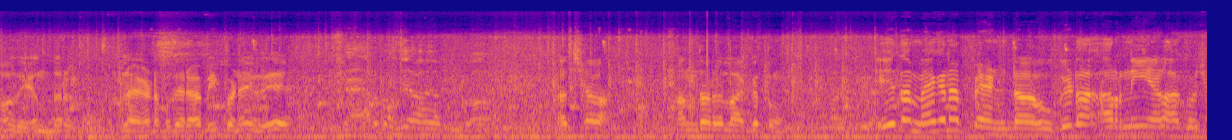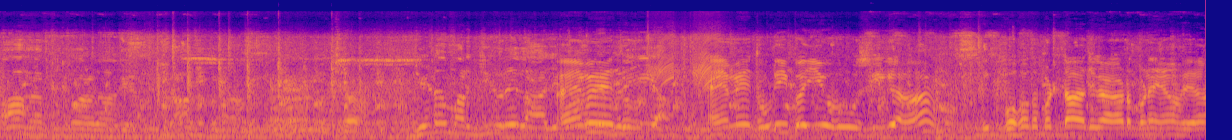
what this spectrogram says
ਉਹਦੇ ਅੰਦਰ ਫਲੈਟ ਵਗੈਰਾ ਵੀ ਬਣੇ ਹੋਏ ਸ਼ਹਿਰ ਵਸਿਆ ਹੋਇਆ ਪੂਰਾ। ਅੱਛਾ। ਅੰਦਰ ਅਲੱਗ ਤੋਂ। ਇਹ ਤਾਂ ਮੈਂ ਕਹਿੰਦਾ ਪਿੰਡ ਆ ਉਹ ਕਿਹੜਾ ਅਰਨੀ ਵਾਲਾ ਕੁਛ। ਆ ਹਸਪਤਾਲ ਆ ਗਿਆ ਸ਼ਾਹ ਸਤਨਾਮ ਅੱਛਾ। ਜਿਹੜਾ ਮਰਜ਼ੀ ਉਹਦੇ ਇਲਾਜ ਐਵੇਂ। ਐਵੇਂ ਥੋੜੀ ਬਈ ਉਹ ਸੀਗਾ ਵੀ ਬਹੁਤ ਵੱਡਾ ਜਗਾੜ ਬਣਿਆ ਹੋਇਆ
